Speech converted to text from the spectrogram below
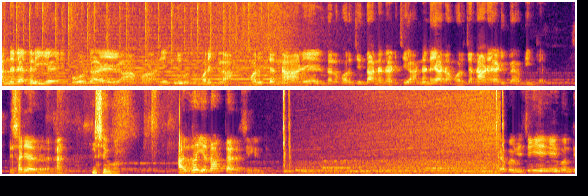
அந்த நேரத்தில் ஏறி போல்டா ஏய் ஆமா அது எப்படி வந்து மறைக்கலாம்? மறைச்சா நானே இருந்தாலும் மறைச்சிருந்தா அண்ணன் அடிச்சு அண்ணனை யாரா மறைச்சா நானே அடிப்பேன் அப்படின்றாரு இது சரியா இருந்ததுன்னா நிச்சயமா. அதுதான் யதார்த்த அரசியல். அப்போ விஜய் வந்து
